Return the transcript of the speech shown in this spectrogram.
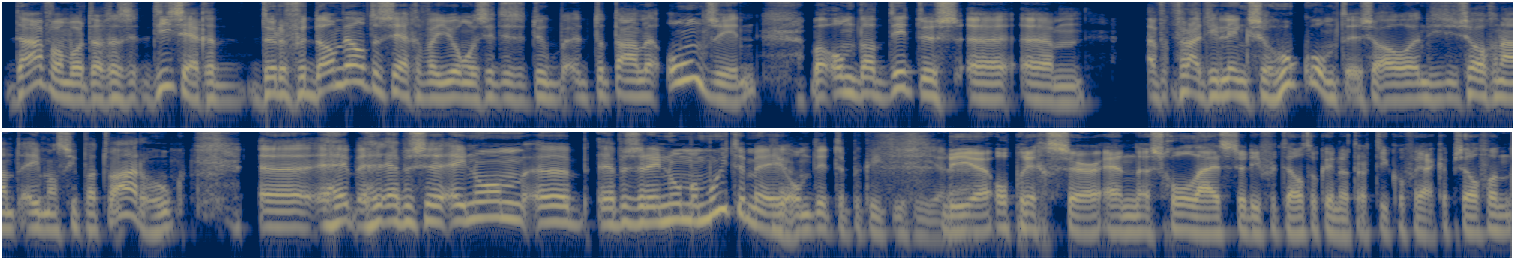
Daarvan wordt er, die zeggen, durven dan wel te zeggen van jongens, dit is natuurlijk totale onzin. Maar omdat dit dus uh, um, vanuit die linkse hoek komt en zo, en die zogenaamd emancipatoire hoek, uh, hebben, ze enorm, uh, hebben ze er enorme moeite mee ja. om dit te bekritiseren. Die uh, oprichter en schoolleidster die vertelt ook in dat artikel van ja, ik heb zelf een,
